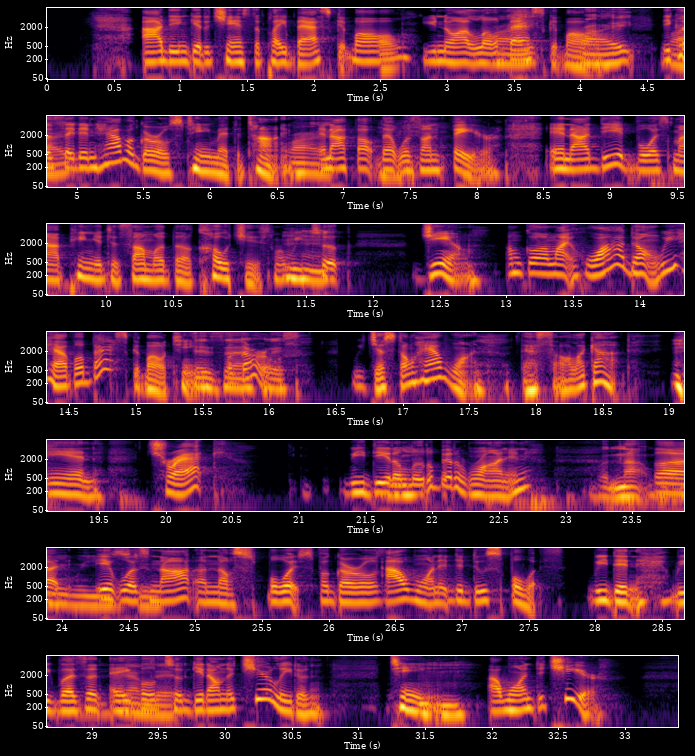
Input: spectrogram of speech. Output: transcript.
I didn't get a chance to play basketball. You know, I love Right, basketball right, because right. they didn't have a girls' team at the time, and I thought that was unfair. And I did voice my opinion to some of the coaches when Mm-hmm. we took gym. I'm going like, why don't we have a basketball team Exactly. for girls? We just don't have one. That's all I got. and track, we did Mm-hmm. a little bit of running, but not but what we it was to. not enough sports for girls. I wanted to do sports. We didn't. We wasn't have able that. to get on the cheerleading team. I wanted to cheer.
